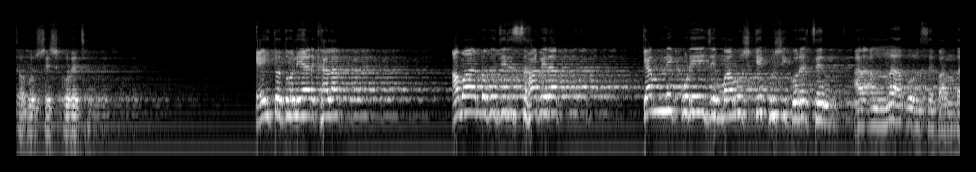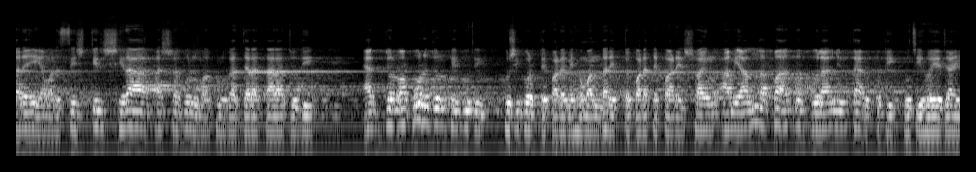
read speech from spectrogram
সফর শেষ করেছে। এই তো দুনিয়ার খেলা। আমার নবীজির সাহাবিরা কেমনি করে যে মানুষকে খুশি করেছেন, আর আল্লাহ বলছে, বান্দারে আমার সৃষ্টির সেরা আশরাফুল মাকলুকাত যারা, তারা যদি একজন অপরজনকে খুশি খুশি করতে পারে, মেহমানদারিত্ব করাতে পারে, স্বয়ং আমি আল্লাহ পাক রব্বুল আলামিন তার প্রতি খুশি হয়ে যাই।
